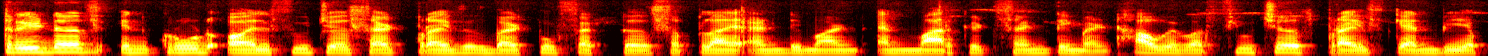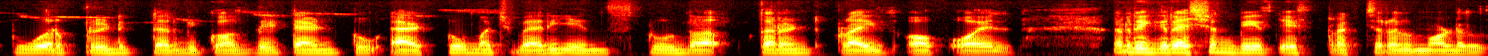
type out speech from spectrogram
Traders in crude oil futures set prices by two factors, supply and demand and market sentiment. However, futures price can be a poor predictor because they tend to add too much variance to the current price of oil. Regression-based structural model.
